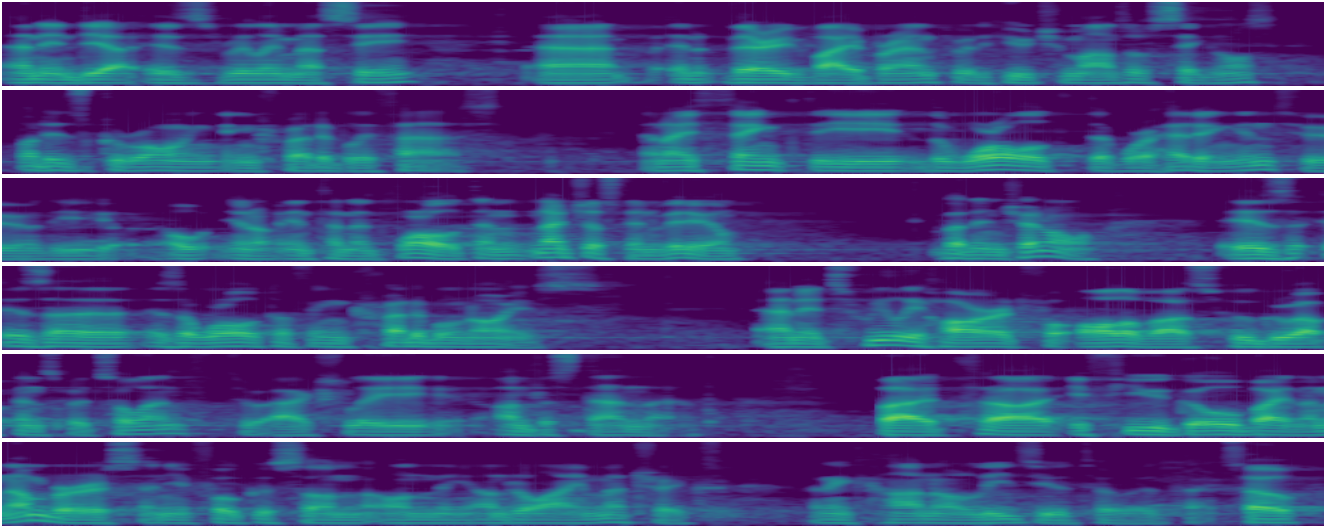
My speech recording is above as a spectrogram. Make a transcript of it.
And India is really messy and very vibrant with huge amounts of signals, but it's growing incredibly fast. And I think the, the world that we're heading into, the you know, internet world, and not just in video, but in general, is, is, a, is a world of incredible noise. And it's really hard for all of us who grew up in Switzerland to actually understand that. But uh, if you go by the numbers and you focus on, on the underlying metrics, it kind of leads you to it. So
